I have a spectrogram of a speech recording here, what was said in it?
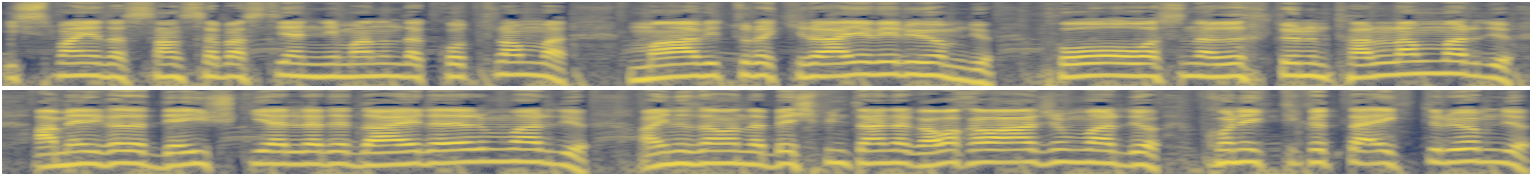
İspanya'da San Sebastian limanında kotram var. Mavi tura kiraya veriyorum diyor. Po Ovası'nda 40 dönüm tarlam var diyor. Amerika'da değişik yerlerde dairelerim var diyor. Aynı zamanda 5000 tane kavak ağacım var diyor. Connecticut'ta ektiriyorum diyor.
